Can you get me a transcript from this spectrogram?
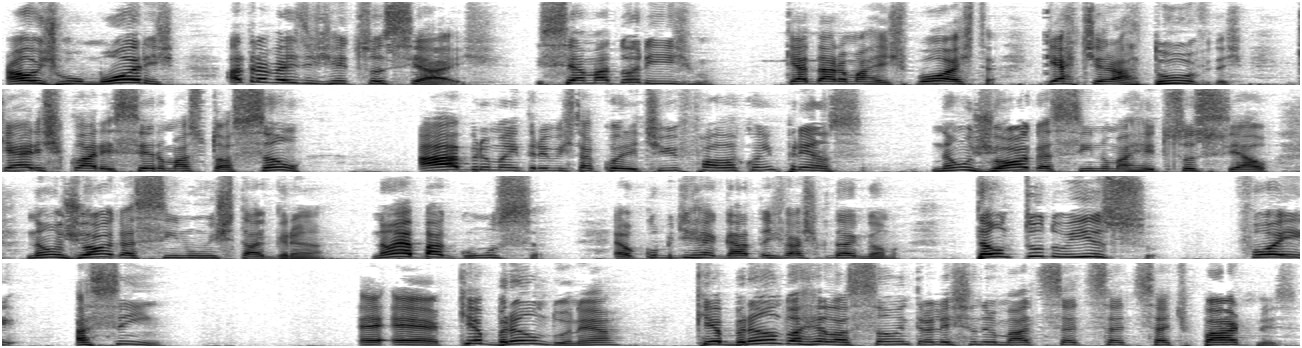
aos rumores através das redes sociais. Isso é amadorismo. Quer dar uma resposta, quer tirar dúvidas, quer esclarecer uma situação, abre uma entrevista coletiva e fala com a imprensa. Não joga assim numa rede social, não joga assim no Instagram. Não é bagunça. É o Clube de Regatas Vasco da Gama. Então tudo isso foi assim, é, é, quebrando, né? Quebrando a relação entre Alexandre Matos e 777 Partners.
